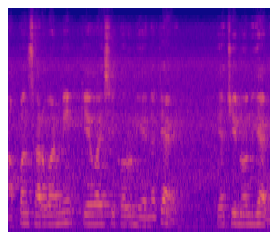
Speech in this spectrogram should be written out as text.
आपण सर्वांनी के वाय सी करून घेण्यात यावे. याची नोंद घ्यावी.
